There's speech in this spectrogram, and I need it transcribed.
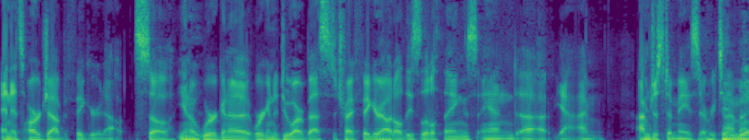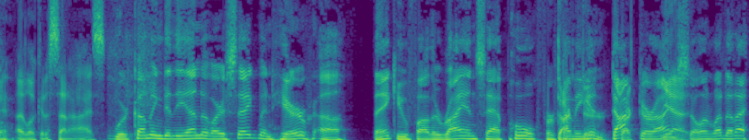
and it's our job to figure it out. So you know we're gonna we're gonna do our best to try to figure out all these little things, and uh, yeah, I'm I'm just amazed every time well- I, I look at a set of eyes. We're coming to the end of our segment here. Uh, thank you, Father Ryan Sapo, for coming in. Doctor. Doctor, I'm Yeah. so, and what did I?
